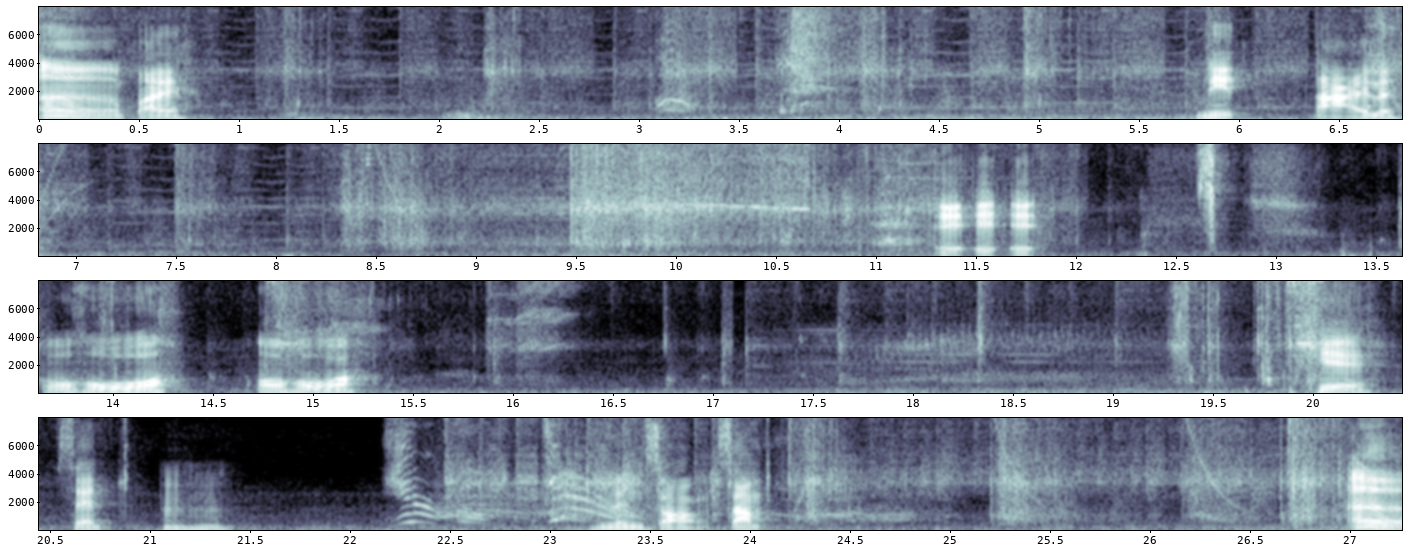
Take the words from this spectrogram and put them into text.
เออ ไป นี่ ตายเลย เอ๊ะเอ๊ะเอ๊ะโอ้โห โอ้โห โอเค เสร็จหนึ่งสองสาม เออ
